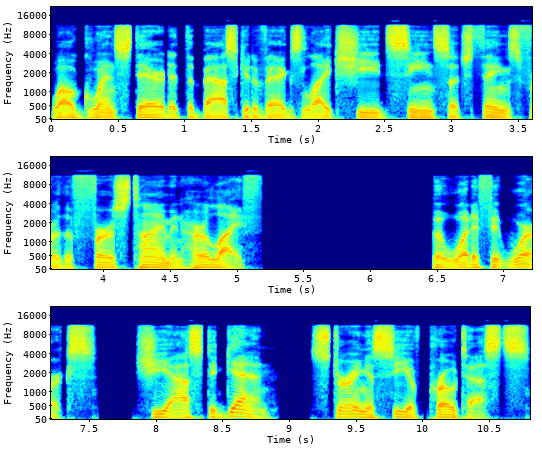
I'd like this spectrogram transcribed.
while Gwen stared at the basket of eggs like she'd seen such things for the first time in her life. But what if it works? She asked again, stirring a sea of protests.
